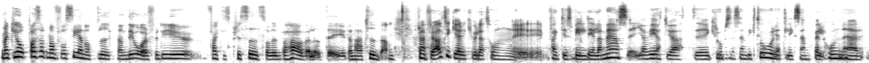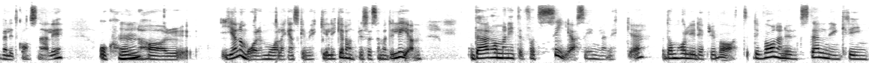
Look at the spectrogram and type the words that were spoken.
man kan hoppas att man får se något liknande i år för det är ju faktiskt precis vad vi behöver lite i den här tiden. Framförallt tycker jag det är kul att hon eh, faktiskt vill dela med sig. Jag vet ju att eh, kronprinsessan Victoria till exempel, hon är väldigt konstnärlig och hon mm. har genom åren målat ganska mycket, likadant prinsessa Madeleine. Där har man inte fått se så himla mycket. De håller ju det privat. Det var en utställning kring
